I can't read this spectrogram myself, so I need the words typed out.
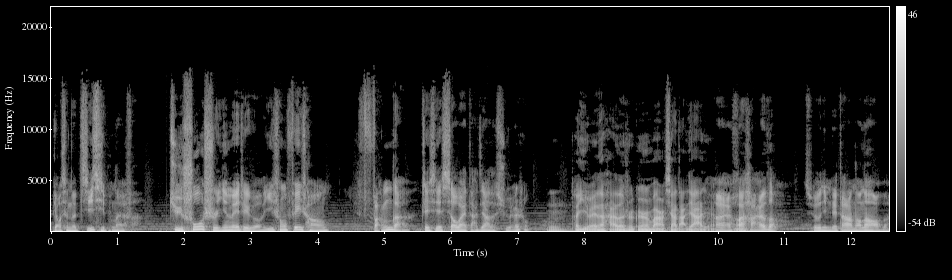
表现得极其不耐烦，据说是因为这个医生非常反感这些校外打架的学生，嗯，他以为他孩子是跟人外面瞎打架去，哎，坏孩子，觉得你们这打打闹闹的，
